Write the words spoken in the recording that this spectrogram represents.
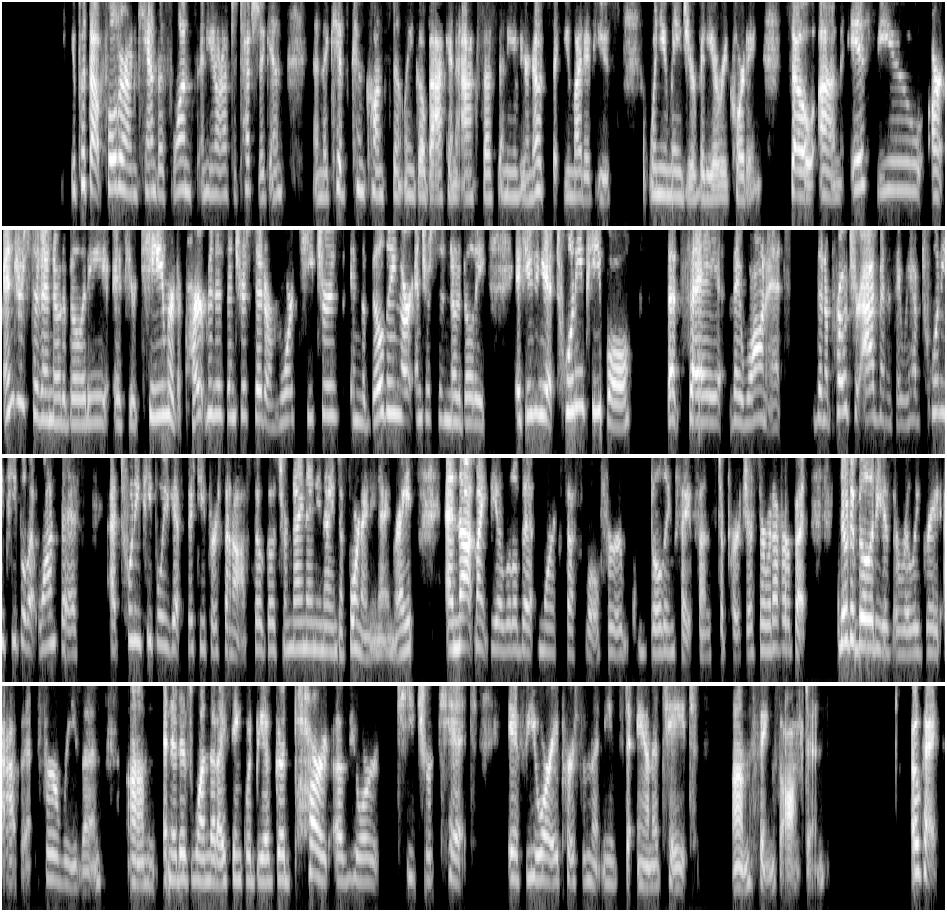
You put that folder on Canvas once and you don't have to touch it again. And the kids can constantly go back and access any of your notes that you might have used when you made your video recording. So um, if you are interested in Notability, if your team or department is interested or more teachers in the building are interested in Notability, if you can get 20 people that say they want it, then approach your admin and say, we have 20 people that want this at 20 people you get 50% off. So it goes from 9.99 to 4.99 right? And that might be a little bit more accessible for building site funds to purchase or whatever but notability is a really great app for a reason um, and it is one that i think would be a good part of your teacher kit if you are a person that needs to annotate um, things often. Okay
